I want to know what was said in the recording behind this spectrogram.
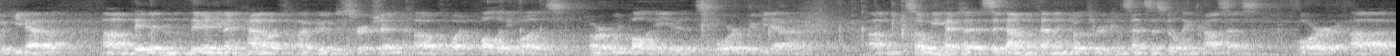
Wikidata, um, they didn't, they didn't even have a good description of what quality was, or what quality is for Wikidata. Um, so we had to sit down with them and go through a consensus building process for, uh,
